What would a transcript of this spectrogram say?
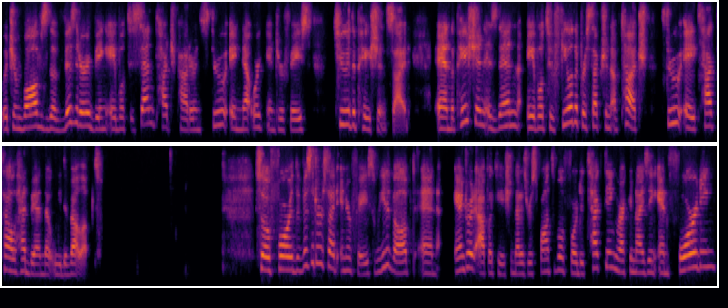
which involves the visitor being able to send touch patterns through a network interface to the patient side. And the patient is then able to feel the perception of touch through a tactile headband that we developed. So for the visitor side interface, we developed an Android application that is responsible for detecting, recognizing, and forwarding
